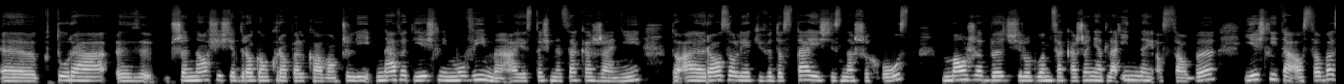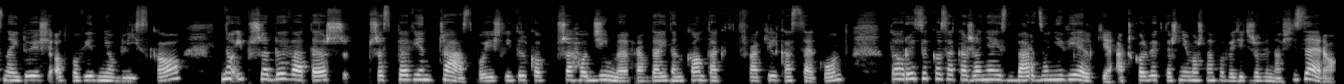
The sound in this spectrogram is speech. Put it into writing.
e, która e, przenosi się drogą kropelkową, czyli nawet jeśli mówimy, a jesteśmy zakażeni, to aerozol, jaki wydostaje się z naszych ust, może być źródłem zakażenia dla innej osoby, jeśli ta osoba znajduje się odpowiednio blisko, no i przebywa też przez pewien czas, bo jeśli tylko przechodzimy, prawda, i ten kontakt trwa kilka sekund, to ryzyko zakażenia jest bardzo niewielkie, aczkolwiek też nie można powiedzieć, że wynosi zero.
